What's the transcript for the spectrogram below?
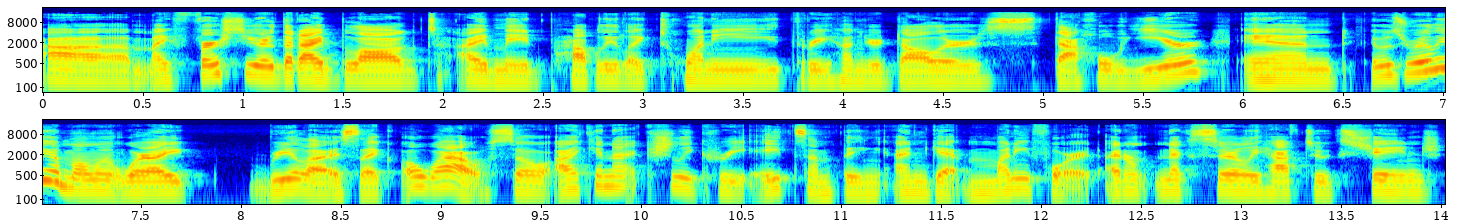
Uh, my first year that I blogged, I made probably like $2,300 that whole year. And it was really a moment where I realized, like, oh, wow, so I can actually create something and get money for it. I don't necessarily have to exchange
